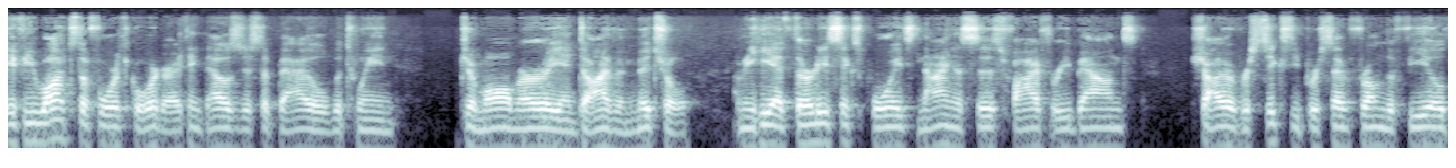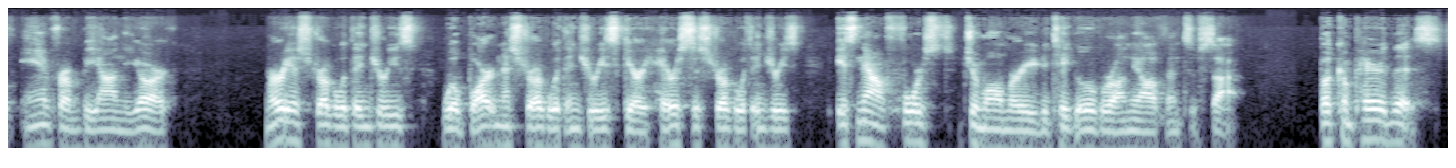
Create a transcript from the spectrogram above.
If you watch the fourth quarter, I think that was just a battle between Jamal Murray and Donovan Mitchell. I mean, he had 36 points, nine assists, five rebounds, shot over 60% from the field and from beyond the arc. Murray has struggled with injuries. Will Barton has struggled with injuries. Gary Harris has struggled with injuries. It's now forced Jamal Murray to take over on the offensive side. But compare this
